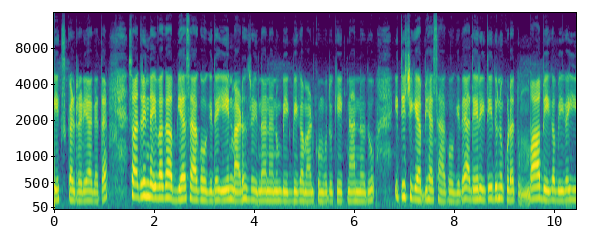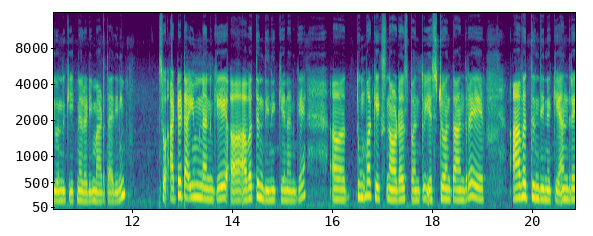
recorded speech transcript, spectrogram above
ಕೇಕ್ಸ್ಗಳು ರೆಡಿ ಆಗುತ್ತೆ. ಸೊ ಅದರಿಂದ ಇವಾಗ ಅಭ್ಯಾಸ ಆಗೋಗಿದೆ. ಏನು ಮಾಡೋದ್ರಿಂದ ನಾನು ಬೇಗ ಬೇಗ ಮಾಡ್ಕೊಬೋದು ಕೇಕ್ನ ಅನ್ನೋದು. ಇತ್ತೀಚೆಗೆ ಅಭ್ಯಾಸ ಆಗೋಗಿದೆ. ಅದೇ ರೀತಿ ಇದನ್ನು ಕೂಡ ತುಂಬ ಬೇಗ ಬೇಗ ಈ ಒಂದು ಕೇಕ್ನ ರೆಡಿ ಮಾಡ್ತಾಯಿದ್ದೀನಿ ಸೊ ಅಟ್ ಅ ಟೈಮ್ ನನಗೆ ಅವತ್ತಿನ ದಿನಕ್ಕೆ ನನಗೆ ತುಂಬ ಕೇಕ್ಸ್ನ ಆರ್ಡರ್ಸ್ ಬಂತು. ಎಷ್ಟು ಅಂತ ಅಂದರೆ, ಆವತ್ತಿನ ದಿನಕ್ಕೆ, ಅಂದರೆ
